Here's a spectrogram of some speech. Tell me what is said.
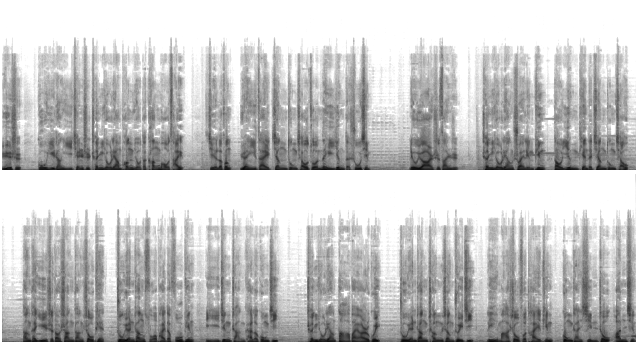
于是。故意让以前是陈友谅朋友的康茂才写了封愿意在江东桥做内应的书信。六月二十三日，陈友谅率领兵到应天的江东桥。当他意识到上当受骗，朱元璋所派的伏兵已经展开了攻击，陈友谅大败而归。朱元璋乘胜追击，立马收复太平，攻占信州、安庆。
